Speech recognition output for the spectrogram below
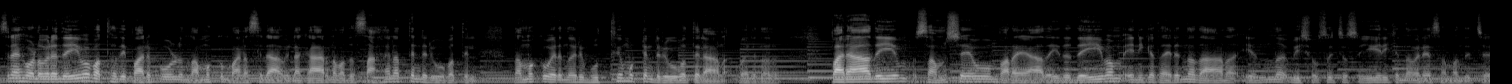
സ്നേഹമുള്ളവരെ ദൈവ പദ്ധതി പലപ്പോഴും നമുക്ക് മനസ്സിലാവില്ല. കാരണം അത് സഹനത്തിന്റെ രൂപത്തിൽ നമുക്ക് വരുന്ന ഒരു ബുദ്ധിമുട്ടിന്റെ രൂപത്തിലാണ് വരുന്നത്. പരാതിയും സംശയവും പറയാതെ ഇത് ദൈവം എനിക്ക് തരുന്നതാണ് എന്ന് വിശ്വസിച്ച് സ്വീകരിക്കുന്നവരെ സംബന്ധിച്ച്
